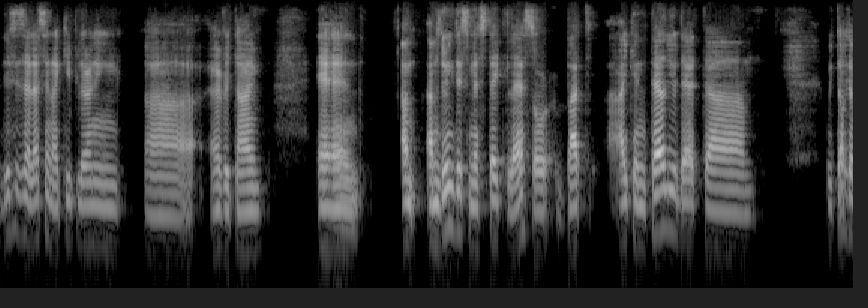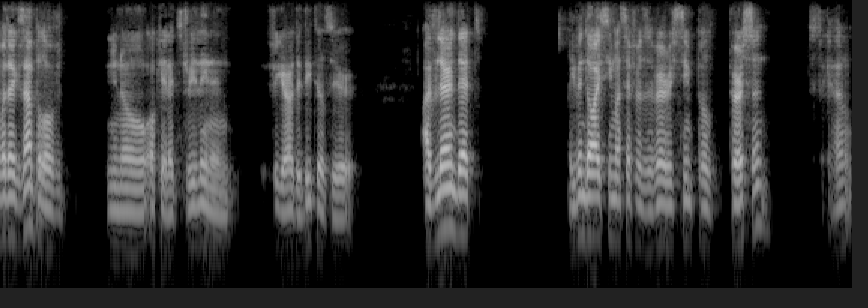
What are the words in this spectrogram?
this is a lesson I keep learning uh, every time. And I'm I'm doing this mistake less, or but I can tell you that um, we talked about the example of, you know, okay, let's drill in and figure out the details here. I've learned that even though I see myself as a very simple person, like I don't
